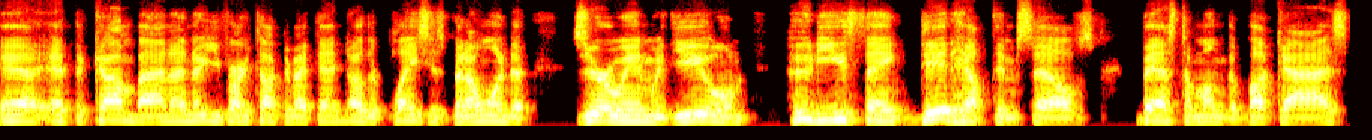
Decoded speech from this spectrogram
uh, at the combine. I know you've already talked about that in other places, but I wanted to zero in with you on who do you think did help themselves best among the Buckeyes.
